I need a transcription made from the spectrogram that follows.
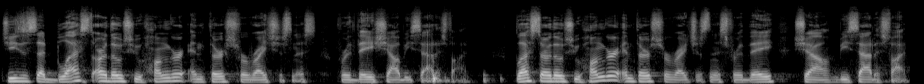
Jesus said, Blessed are those who hunger and thirst for righteousness, for they shall be satisfied. Blessed are those who hunger and thirst for righteousness, for they shall be satisfied.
